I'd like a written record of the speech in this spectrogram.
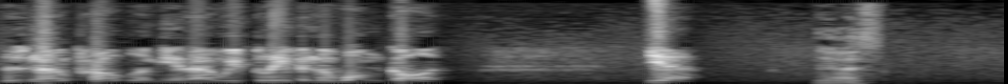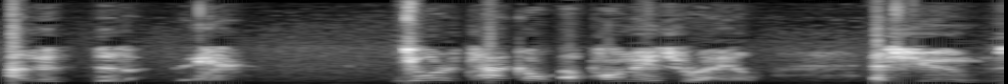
There's no problem, you know, we believe in the one God. Yeah? Yes? And there's, there's, your attack upon Israel assumes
